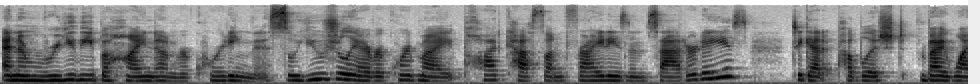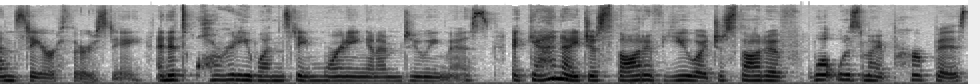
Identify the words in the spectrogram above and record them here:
and I'm really behind on recording this, so usually I record my podcast on Fridays and Saturdays to get it published by Wednesday or Thursday. And it's already Wednesday morning and I'm doing this. Again, I just thought of you. I just thought of what was my purpose,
